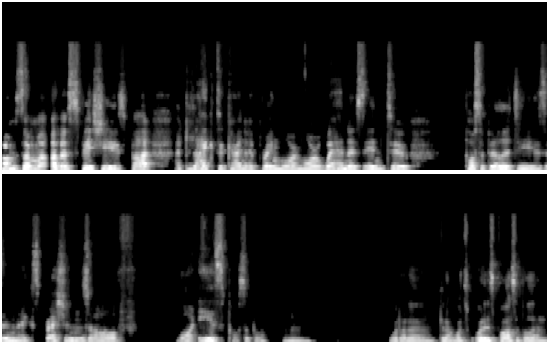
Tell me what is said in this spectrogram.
become some other species, but I'd like to kind of bring more and more awareness into possibilities and Mhm. expressions of what is possible. Mm. What are the, you know, what's what is possible and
